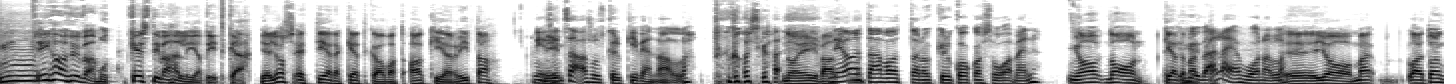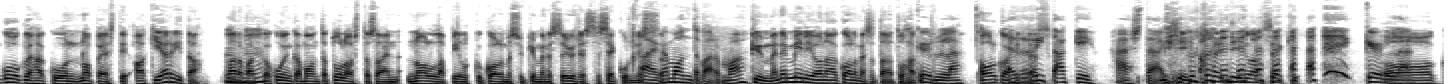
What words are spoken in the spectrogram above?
Mm, ihan hyvä, mutta kesti vähän liian pitkään. Ja jos et tiedä, ketkä ovat Aki ja Rita, Niin, niin sit sä asut kyllä kiven alla, koska No ei ne on tavoittanut kyllä koko Suomen. Joo, no on, kieltämättä. Hyvällä ja huonolla. E, joo, mä laitoin Google-hakuun nopeasti Aki ja Rita. Mhm. Arvatko kuinka monta tulosta sain 0,31 sekunnissa? Aika monta varmaan. 10 miljoonaa 300 000. Kyllä. Olkoon nyt tässä- Ritaki, hashtag. Niin, ai niillä on sekin. Kyllä. Ok,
